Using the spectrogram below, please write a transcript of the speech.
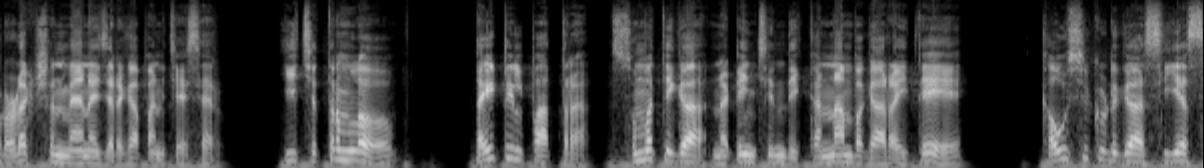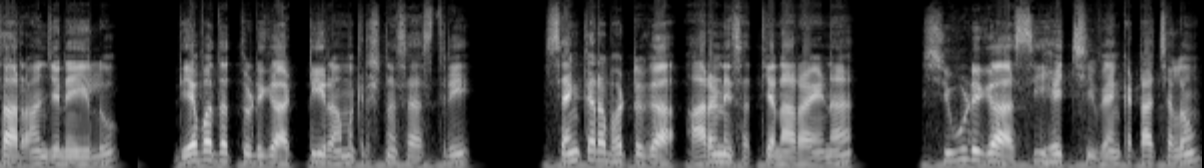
ప్రొడక్షన్ మేనేజర్గా పనిచేశారు. ఈ చిత్రంలో టైటిల్ పాత్ర సుమతిగా నటించింది కన్నాంబగారైతే కౌశికుడిగా సిఎస్ఆర్ ఆంజనేయులు దేవదత్తుడిగా టి రామకృష్ణశాస్త్రి శంకరభట్టుగా ఆరణి సత్యనారాయణ శివుడిగా సిహెచ్ వెంకటాచలం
